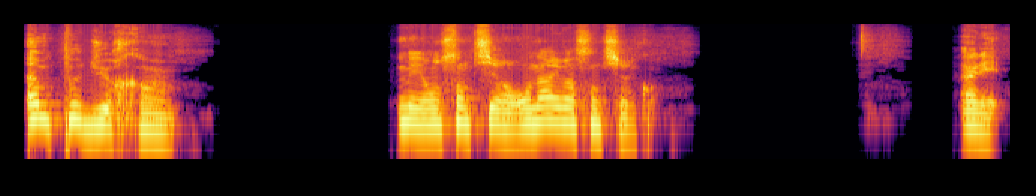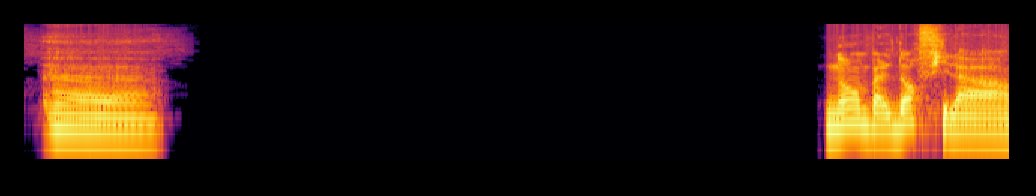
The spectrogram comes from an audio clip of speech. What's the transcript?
un, peu durs quand même. Mais on s'en tire, on arrive à s'en tirer, quoi. Allez. Euh... Non, Baldorf, il a.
